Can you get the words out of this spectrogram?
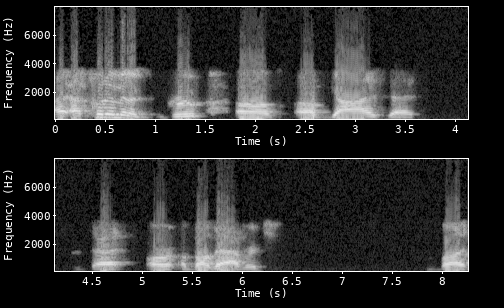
Uh, I, I put him in a group of, of guys that that are above average but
